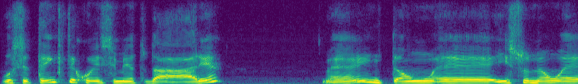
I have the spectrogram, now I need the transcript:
você tem que ter conhecimento da área. Né? Então, é, isso não é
